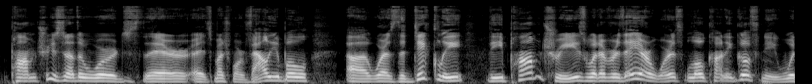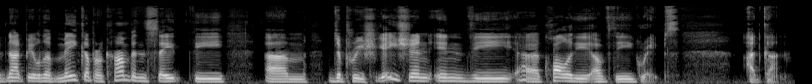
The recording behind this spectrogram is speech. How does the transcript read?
palm trees. In other words, there it's much more valuable. Uh, whereas the dikli, the palm trees, whatever they are worth, lokani gufni, would not be able to make up or compensate the um, depreciation in the uh, quality of the grapes. Adkan.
